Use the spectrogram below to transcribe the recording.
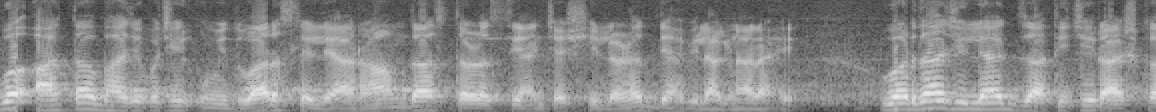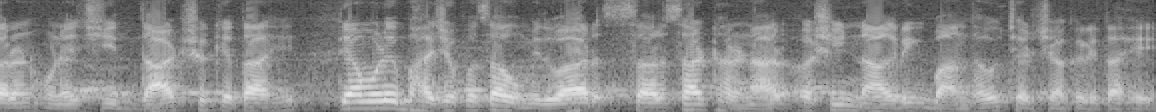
व आता भाजपचे उमेदवार असलेल्या रामदास तळस यांच्याशी लढत द्यावी लागणार आहे. वर्धा जिल्ह्यात जातीचे राजकारण होण्याची दाट शक्यता आहे. त्यामुळे भाजपचा उमेदवार सरसा ठरणार अशी नागरिक बांधव चर्चा करीत आहे.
